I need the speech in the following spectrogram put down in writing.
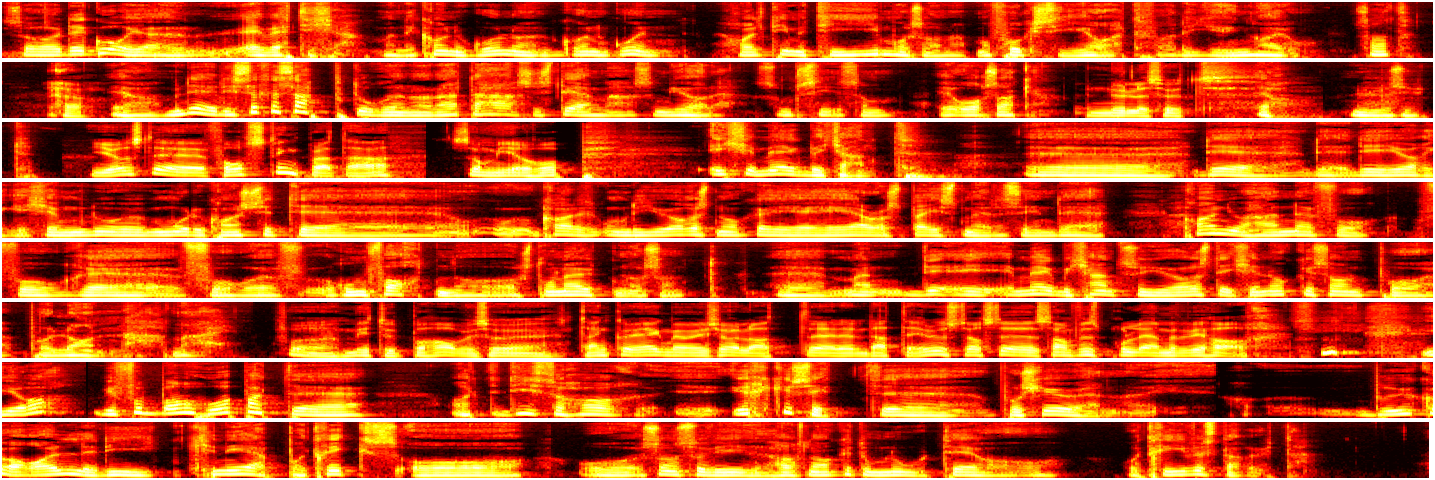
Så det går jeg, jeg vet ikke, men det kan jo gå, gå, gå en halvtime, time og sånn, at folk sier at for det gynger jo. sant? Ja. Ja, Men det er disse reseptorene og dette her systemet som gjør det, som, som er årsaken. Nulles ut. Ja, nulles ut. Gjøres det forskning på dette her, som gir håp? Ikke meg bekjent. Uh, det, det, det, gjør jeg ikke. Nå må du kanskje til hva, Om det gjøres noe i aerospace medisin, det kan jo hende for, for, uh, for, for romfarten og astronauten og sånt. Men det, meg bekjent så gjøres det ikke noe sånn på, på land her, nei. For midt ute på havet så tenker jeg med meg sjøl at dette er det største samfunnsproblemet vi har. ja, vi får bare håpe at, at de som har yrket sitt på sjøen, bruker alle de knep og triks og, og sånn som vi har snakket om nå, til å, å trives der ute.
